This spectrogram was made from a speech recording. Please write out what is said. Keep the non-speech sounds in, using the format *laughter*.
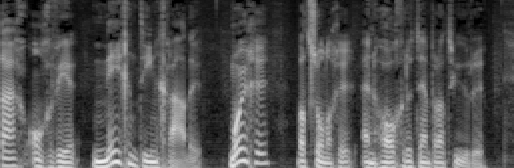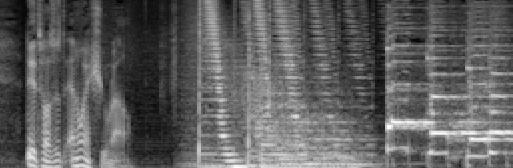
Vandaag ongeveer 19 graden. Morgen wat zonniger en hogere temperaturen. Dit was het NOS Journaal.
